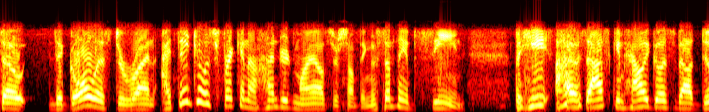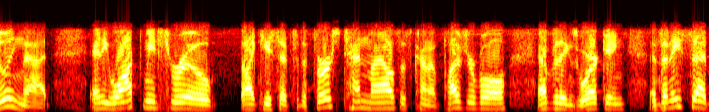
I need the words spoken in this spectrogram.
So the goal is to run. I think it was freaking 100 miles or something. It was something obscene. But he, I was asking him how he goes about doing that, and he walked me through. Like he said, for the first 10 miles, it's kind of pleasurable. Everything's working, and then he said,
